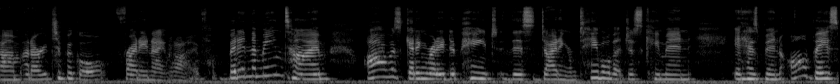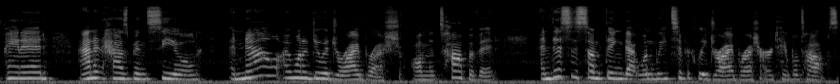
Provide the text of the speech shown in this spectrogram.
um, at our typical Friday Night Live. But in the meantime, I was getting ready to paint this dining room table that just came in. It has been all base painted and it has been sealed. And now I want to do a dry brush on the top of it. And this is something that when we typically dry brush our tabletops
